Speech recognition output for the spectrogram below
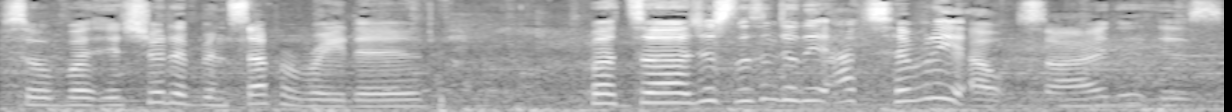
So, but it should have been separated. But uh, just listen to the activity outside. It is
